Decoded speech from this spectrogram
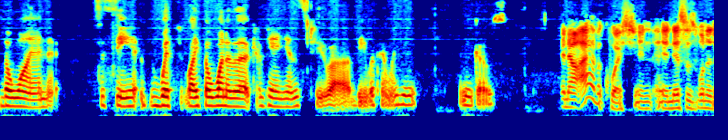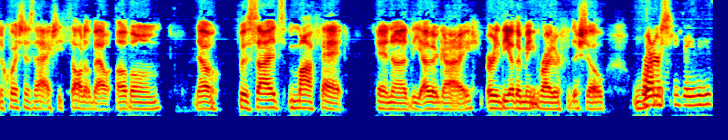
the one to see with like the one of the companions to uh, be with him when he when he goes. And now I have a question, and this was one of the questions I actually thought about. Of um, no besides Moffat and uh the other guy or the other main writer for the show, what are T. Davies.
